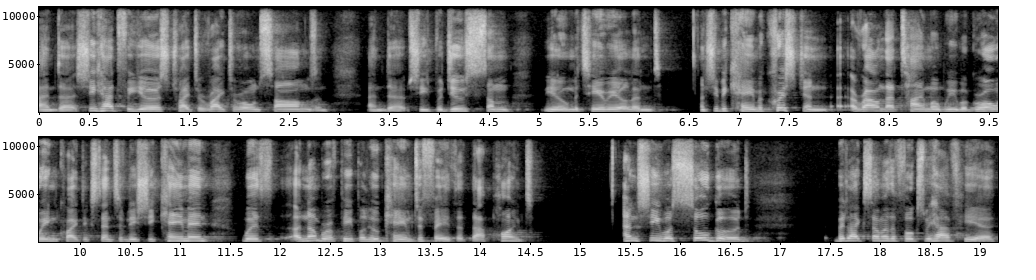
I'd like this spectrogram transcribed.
And uh, she had for years tried to write her own songs and, and uh, she produced some you know, material and and she became a Christian around that time when we were growing quite extensively. She came in with a number of people who came to faith at that point. And she was so good, a bit like some of the folks we have here,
